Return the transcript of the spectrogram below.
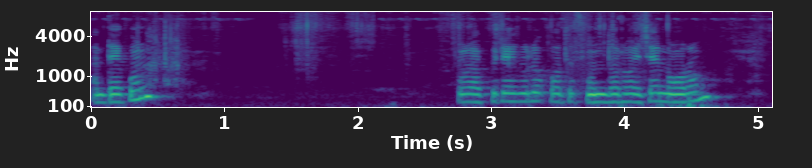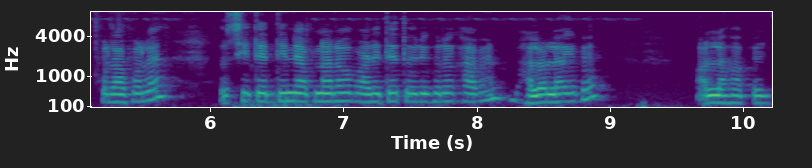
আর দেখুন পোলা পিঠেগুলো কত সুন্দর হয়েছে, নরম ফোলা ফোলা। তো শীতের দিনে আপনারাও বাড়িতে তৈরি করে খাবেন, ভালো লাগবে। আল্লাহ হাফেজ।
